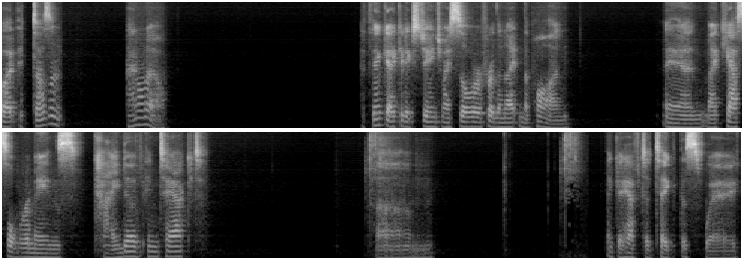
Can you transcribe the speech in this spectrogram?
But it doesn't... I don't know. Think I could exchange my silver for the knight and the pawn. And my castle remains kind of intact. Um, I think I have to take this way.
